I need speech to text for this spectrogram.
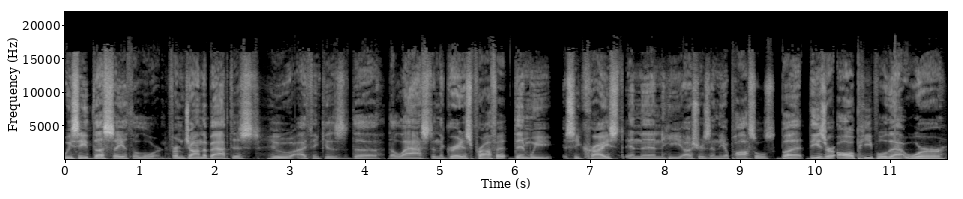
we see thus saith the lord. From john the baptist who i think is the the last and the greatest prophet then we see christ and then he ushers in the apostles. But these are all people that were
